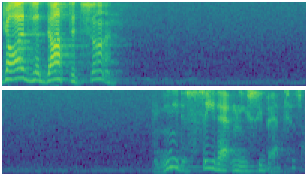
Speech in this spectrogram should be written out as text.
God's adopted son. And you need to see that when you see baptism.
